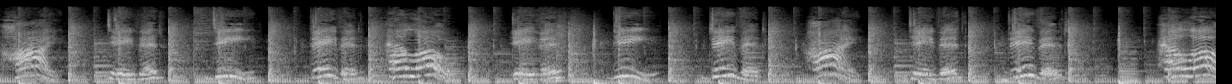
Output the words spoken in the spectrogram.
Hi, David. D. David, hello. David, D. David, hi. David, David, hello.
